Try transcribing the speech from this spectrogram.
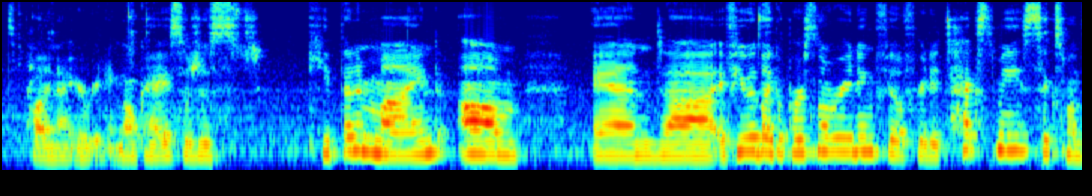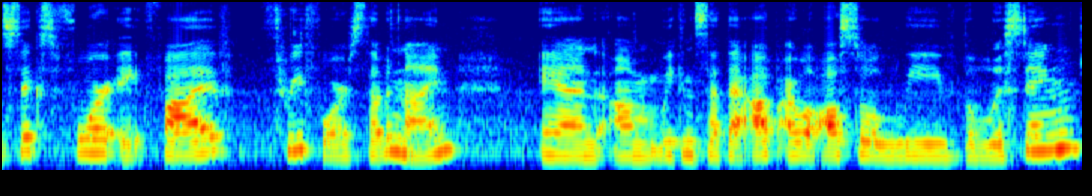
it's probably not your reading, okay? So just keep that in mind. Um, and uh, if you would like a personal reading, feel free to text me, 616 485 3479 and um, we can set that up. I will also leave the listing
